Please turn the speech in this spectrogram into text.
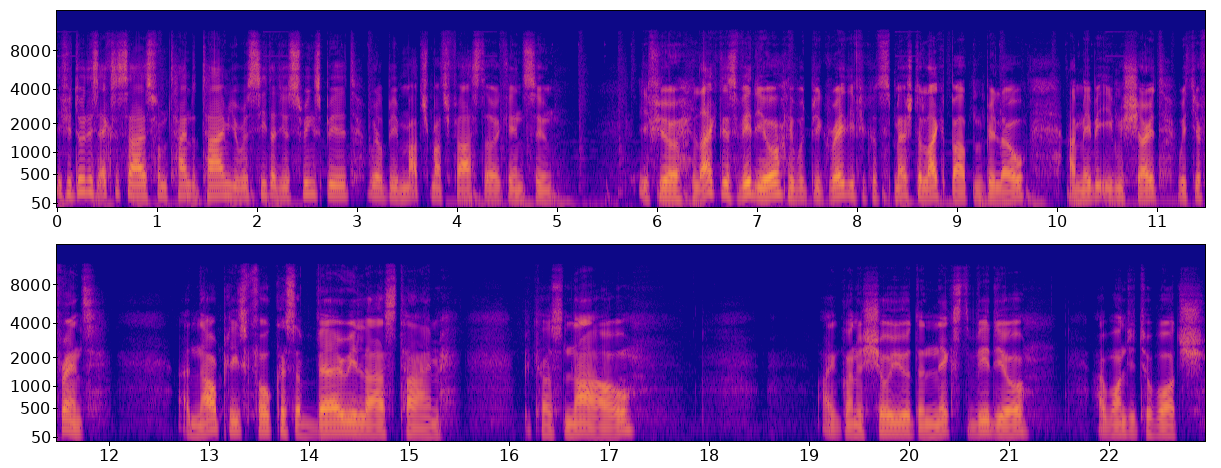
If you do this exercise from time to time, you will see that your swing speed will be much, much faster again soon. If you like this video, it would be great if you could smash the like button below and maybe even share it with your friends. And now please focus a very last time because now I'm going to show you the next video I want you to watch.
